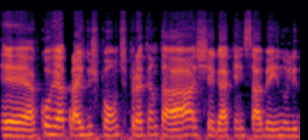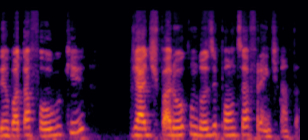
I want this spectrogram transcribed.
é, correr atrás dos pontos para tentar chegar, quem sabe, aí no líder Botafogo, que já disparou com 12 pontos à frente, Natan.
